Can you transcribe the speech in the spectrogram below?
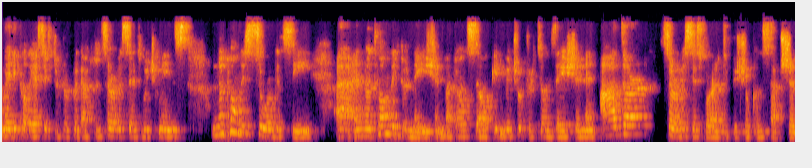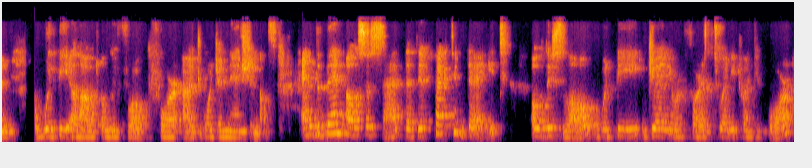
medically assisted reproduction services, which means not only surrogacy uh, and not only donation, but also in vitro fertilization and other services for artificial conception would be allowed only for, for uh, Georgian nationals. And the ban also said that the effective date of this law would be January 1st, 2024.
